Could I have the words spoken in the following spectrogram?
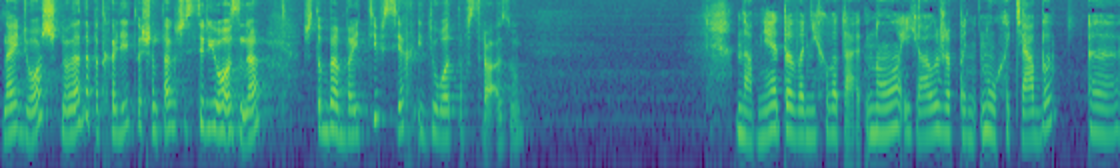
Найдешь, но надо подходить точно так же серьезно, чтобы обойти всех идиотов сразу. Да, мне этого не хватает, но я уже, ну, хотя бы э,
